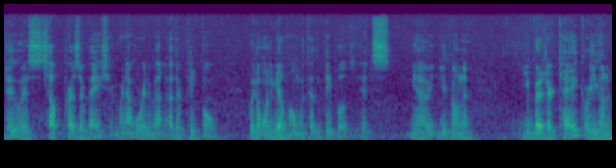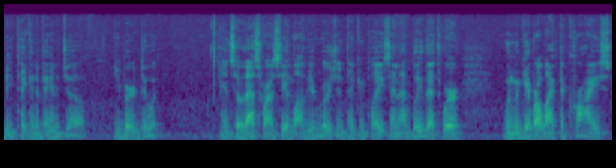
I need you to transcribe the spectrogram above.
do is self preservation. We're not worried about other people we don't want to get along with other people. It's, you know, you're going to, you better take or you're going to be taken advantage of. You better do it. And so that's where I see a lot of the erosion taking place. And I believe that's where, when we give our life to Christ,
